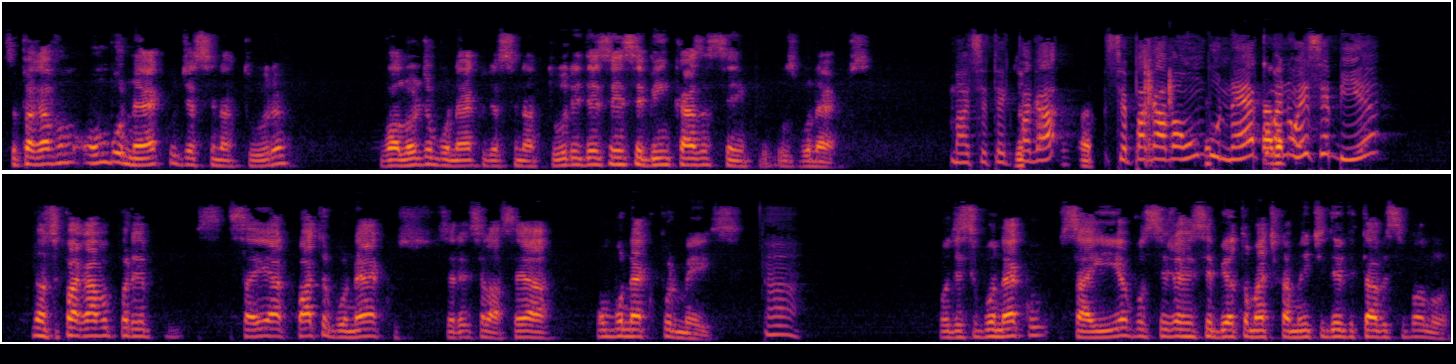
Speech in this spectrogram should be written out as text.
Você pagava um boneco de assinatura, o valor de um boneco de assinatura, e daí você recebia em casa sempre os bonecos. Mas você tem que pagar. Você pagava um boneco, mas não recebia. Não, você pagava, por exemplo, saía quatro bonecos, sei lá, saía um boneco por mês. Ah. Quando esse boneco saía, você já recebia automaticamente e debitava esse valor.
